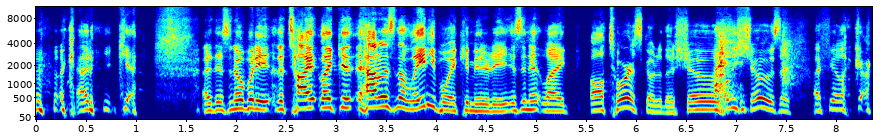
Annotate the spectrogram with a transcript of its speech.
like how do you get? uh, there's nobody. The Thai like how does the ladyboy community? Isn't it like all tourists go to those shows? All these shows. Are, I feel like are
